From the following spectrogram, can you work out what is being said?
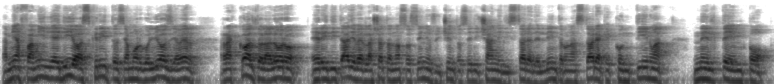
la mia famiglia ed io ha scritto, siamo orgogliosi di aver raccolto la loro eredità di aver lasciato il nostro segno sui 116 anni di storia dell'Inter, una storia che continua nel tempo.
